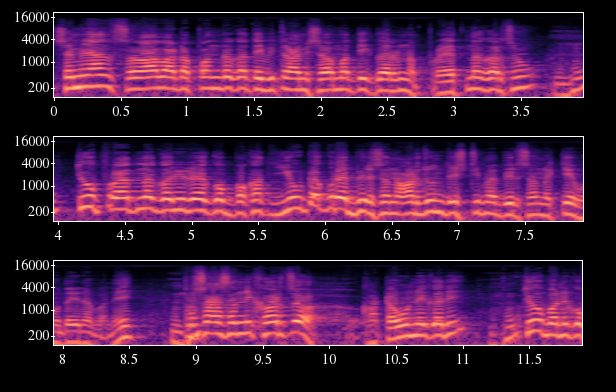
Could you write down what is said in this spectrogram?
संविधान सभाबाट पन्ध्र गतेभित्र हामी सहमति गर्न प्रयत्न गर्छौँ। त्यो प्रयत्न गरिरहेको बखत एउटा कुरा बिर्सन अर्जुन दृष्टिमा बिर्सन के हुँदैन भने प्रशासनिक खर्च घटाउने गरी त्यो भनेको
